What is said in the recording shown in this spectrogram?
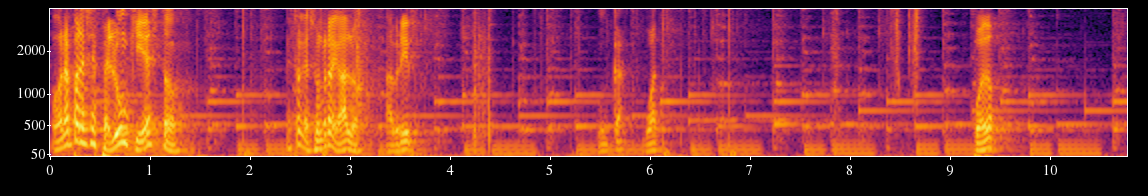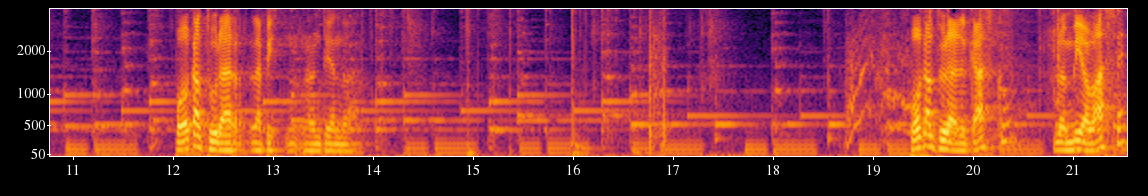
Ahora parece Spelunky esto. ¿Esto que es? Un regalo. Abrir. Un K. What? ¿Puedo? ¿Puedo capturar la pista? No entiendo. ¿Puedo capturar el casco? ¿Lo envío a base?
